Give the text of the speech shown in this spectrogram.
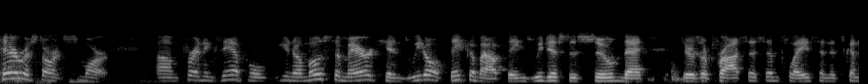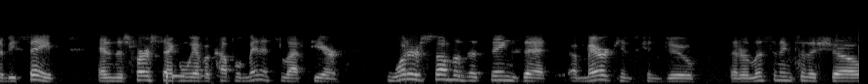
terrorists aren't smart. Um, for an example, you know, most Americans, we don't think about things. We just assume that there's a process in place and it's going to be safe. And in this first segment, we have a couple minutes left here. What are some of the things that Americans can do that are listening to the show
